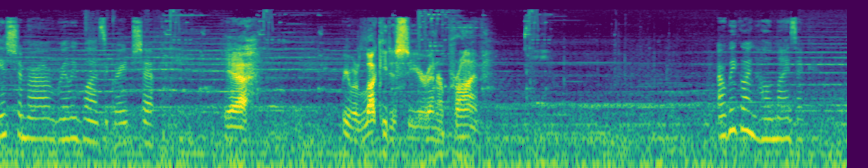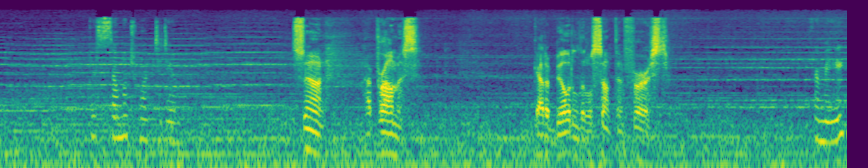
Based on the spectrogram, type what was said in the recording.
The Ishimura really was a great ship. Yeah. We were lucky to see her in her prime. Are we going home, Isaac? There's so much work to do. Soon. I promise. Gotta build a little something first. For me?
